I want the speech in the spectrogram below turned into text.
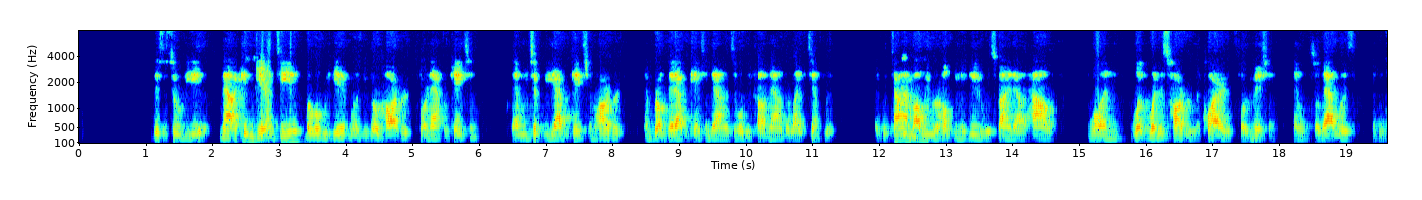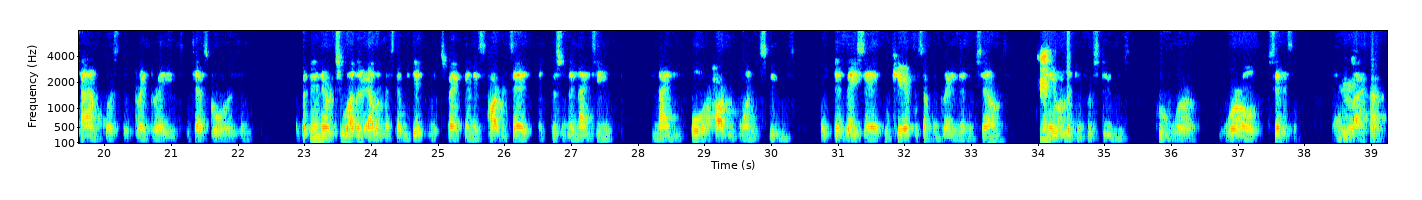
this is who he is. Now, I couldn't guarantee it, but what we did was we wrote Harvard for an application, and we took the application from Harvard and broke that application down into what we call now the life template. At the time, all we were hoping to do was find out how one what what is Harvard required for admission, and so that was at the time, of course, the great grades, the test scores, and but then there were two other elements that we didn't expect, and as Harvard said, this was in 1994. Harvard wanted students as they said, who cared for something greater than themselves. Hmm. And they were looking for students who were world citizens. And we were like, huh.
